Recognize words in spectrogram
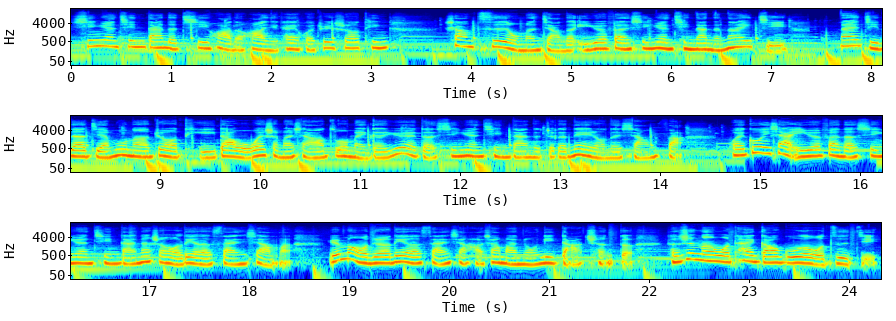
心愿清单的计划的话，也可以回去收听上次我们讲的一月份心愿清单的那一集。那一集的节目呢，就有提到我为什么想要做每个月的心愿清单的这个内容的想法。回顾一下一月份的心愿清单，那时候我列了三项嘛。原本我觉得列了三项好像蛮容易达成的，可是呢，我太高估了我自己。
